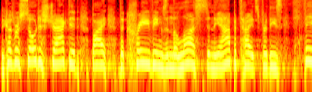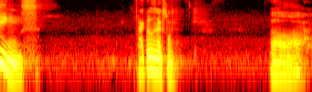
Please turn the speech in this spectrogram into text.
Because we're so distracted by the cravings and the lusts and the appetites for these things. All right, go to the next one. Ah.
